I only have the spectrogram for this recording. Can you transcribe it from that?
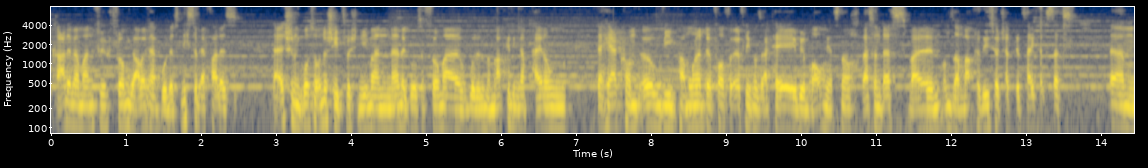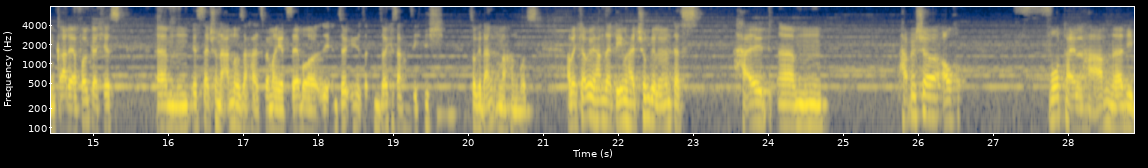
gerade wenn man für Firmen gearbeitet hat, wo das nicht so der Fall ist, da ist schon ein großer Unterschied zwischen jemandem, ne, eine große Firma, wo eine Marketingabteilung daherkommt, irgendwie ein paar Monate vor Veröffentlichung und sagt, hey, wir brauchen jetzt noch das und das, weil unser Market Research hat gezeigt, dass das ähm, gerade erfolgreich ist, ähm, ist halt schon eine andere Sache, als wenn man jetzt selber in, solche, in solche Sachen sich nicht so Gedanken machen muss. Aber ich glaube, wir haben seitdem halt schon gelernt, dass halt ähm, Publisher auch Vorteile haben. Ne? Die,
